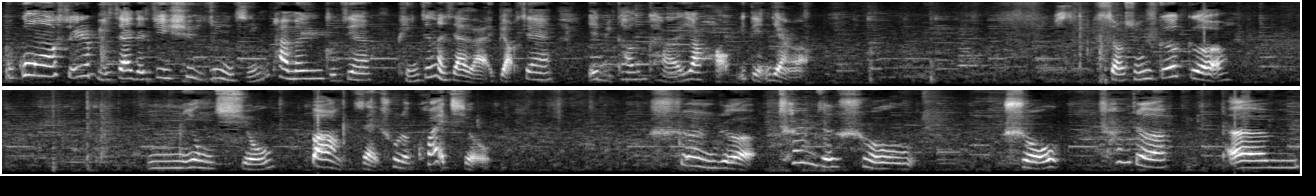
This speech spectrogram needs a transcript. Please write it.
不过，随着比赛的继续进行，他们逐渐平静了下来，表现也比刚才要好一点点了。小熊哥哥，嗯，用球棒甩出了快球。顺着趁着手手撑着嗯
